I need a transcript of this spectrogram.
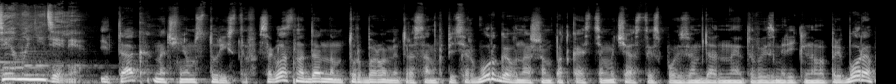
Тема недели. Итак, начнем с туристов. Согласно данным Турбарометра Санкт-Петербурга, в нашем подкасте мы часто используем данные этого измерительного прибора,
